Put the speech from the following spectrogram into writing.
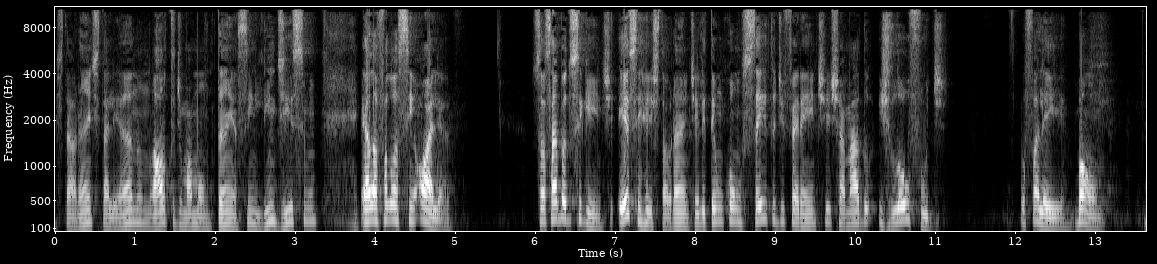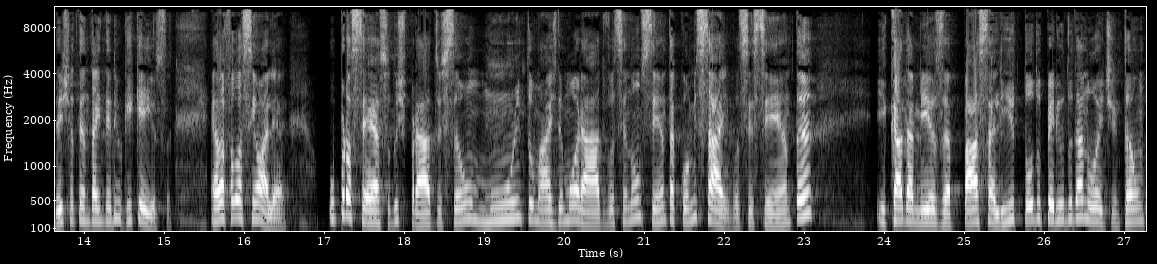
Restaurante italiano, no alto de uma montanha, assim, lindíssimo. Ela falou assim: olha, só saiba do seguinte: esse restaurante ele tem um conceito diferente chamado slow food. Eu falei: bom, deixa eu tentar entender o que, que é isso. Ela falou assim: olha o processo dos pratos são muito mais demorados. Você não senta, come e sai. Você senta e cada mesa passa ali todo o período da noite. Então,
